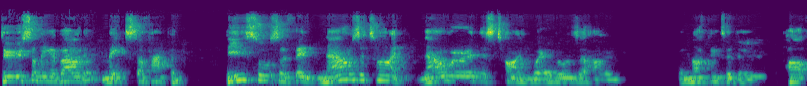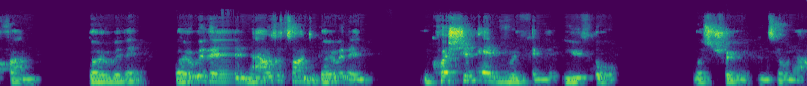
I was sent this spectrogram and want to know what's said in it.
do something about it, make stuff happen. These sorts of things. Now's the time. Now we're in this time where everyone's at home, with nothing to do apart from go within. Go within. Now's the time to go within and question everything that you thought was true until now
